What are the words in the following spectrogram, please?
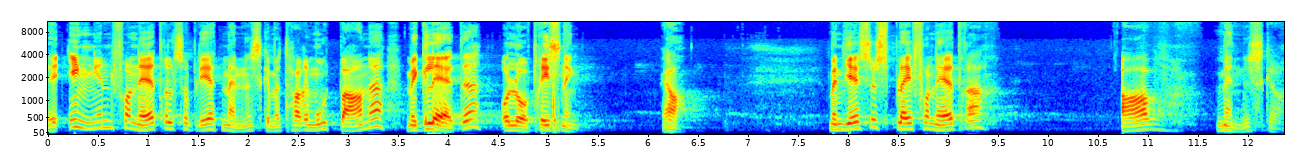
Det er ingen fornedrelse å bli et menneske. Vi tar imot barnet med glede og lovprisning. Ja. Men Jesus ble fornedra av mennesker.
